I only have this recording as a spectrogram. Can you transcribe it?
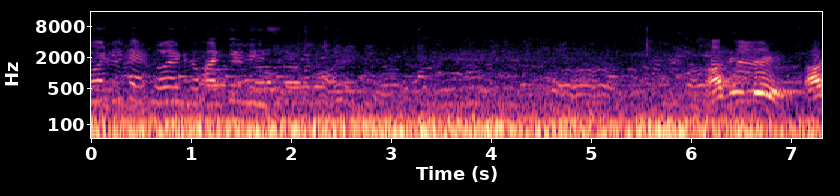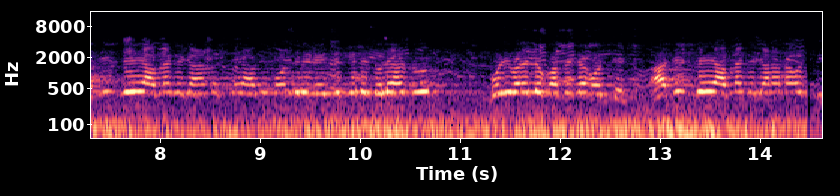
বডি দেখো একদম হারকিউলিস আশিস দে আশিস দে আপনাকে জানানো হচ্ছে আপনি মন্দিরের এক্সিট গেলে চলে আসুন। পরিবারের লোক অপেক্ষা করছেন আশিস দে আপনাকে জানানো হচ্ছে।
